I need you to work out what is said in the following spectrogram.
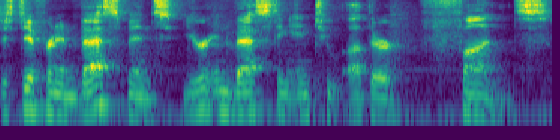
just different investments, you're investing into other funds.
